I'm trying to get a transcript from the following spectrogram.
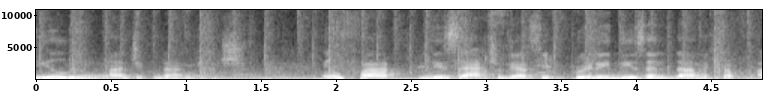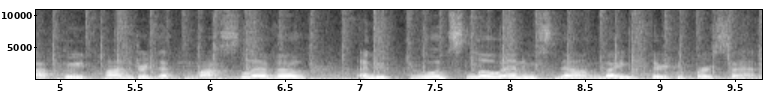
dealing magic damage. In fact, this actually has a pretty decent damage of up to 800 at max level and it would slow enemies down by 30%.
